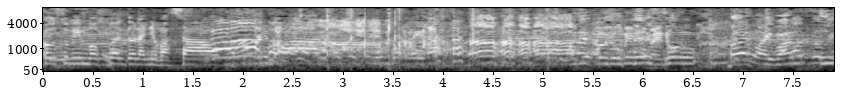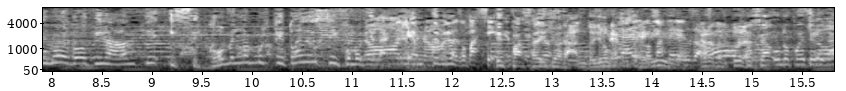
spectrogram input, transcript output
Consumimos sueldo el año pasado. Consumimos consumimos regalos. Con un mismo menú. que van uno o dos días antes y se comen las multitudes y como que No, la yo gente no, te pasa ahí llorando. Yo Yo terrible. paciencia. O sea, uno puede terminar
